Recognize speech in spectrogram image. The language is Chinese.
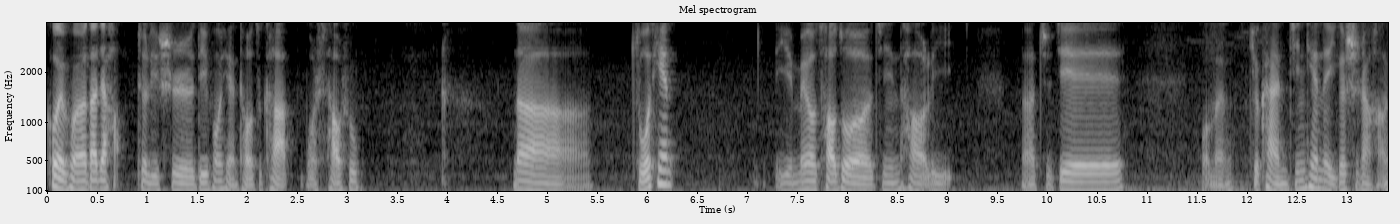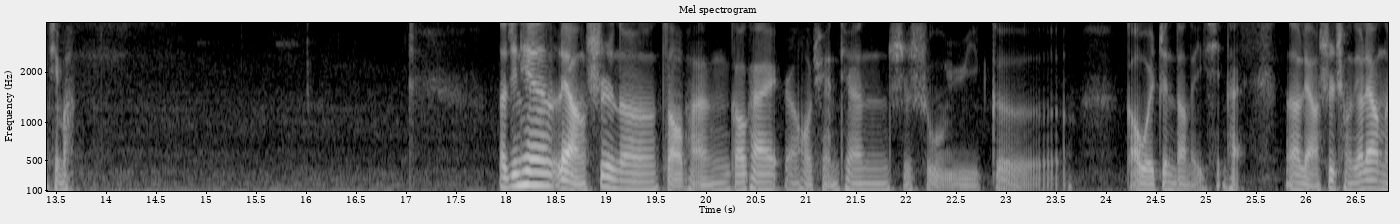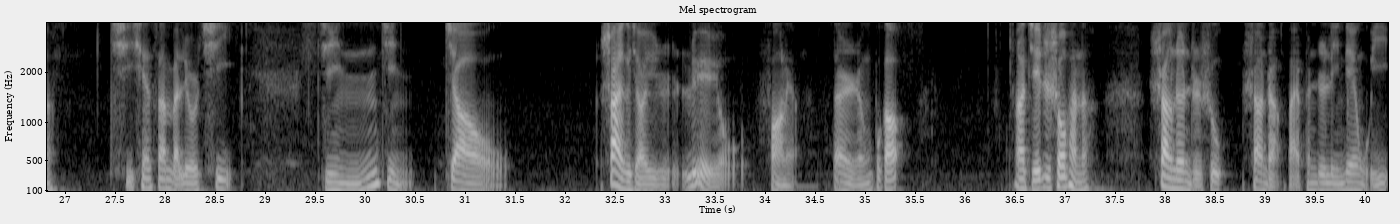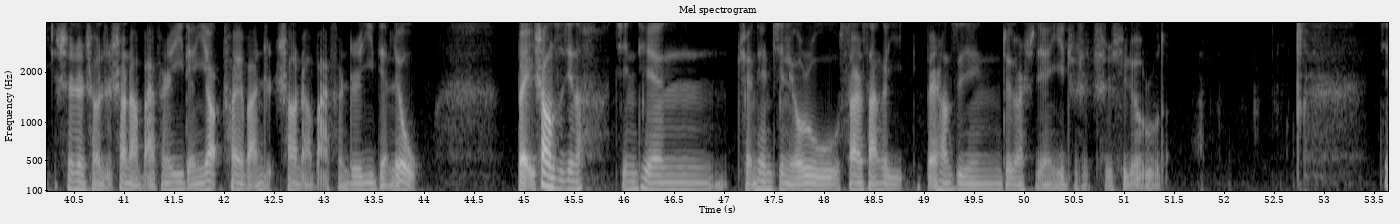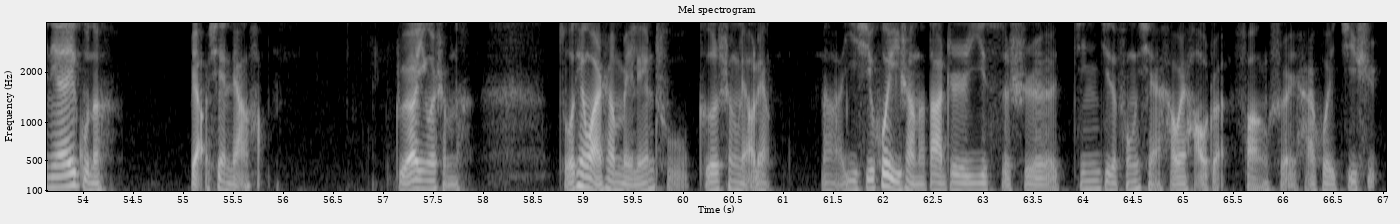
各位朋友，大家好，这里是低风险投资 Club，我是涛叔。那昨天也没有操作基金套利，那直接我们就看今天的一个市场行情吧。那今天两市呢早盘高开，然后全天是属于一个高位震荡的一个形态。那两市成交量呢七千三百六十七亿。仅仅较上一个交易日略有放量，但是仍不高。那截至收盘呢？上证指数上涨百分之零点五一，深圳成指上涨百分之一点一二，创业板指上涨百分之一点六五。北上资金呢？今天全天净流入三十三个亿，北上资金这段时间一直是持续流入的。今天 A 股呢表现良好，主要因为什么呢？昨天晚上美联储歌声嘹亮，那议息会议上呢，大致意思是经济的风险还会好转，放水还会继续，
